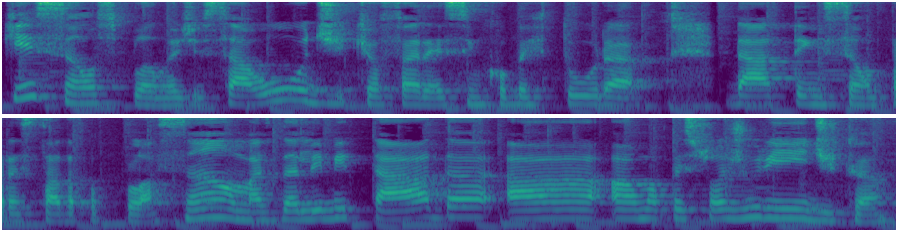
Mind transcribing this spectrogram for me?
que são os planos de saúde que oferecem cobertura da atenção prestada à população, mas delimitada a, a uma pessoa jurídica.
